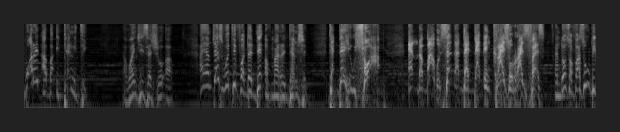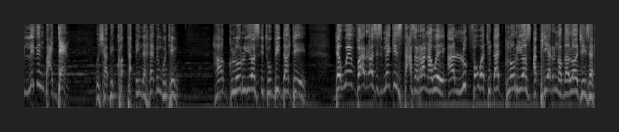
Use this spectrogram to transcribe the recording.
worried about eternity. And when Jesus show up, I am just waiting for the day of my redemption. The day he will show up. And the Bible said that the dead in Christ will rise first. And those of us who will be living by then, we shall be caught up in the heaven with him. How glorious it will be that day. The way virus is making stars run away, I look forward to that glorious appearing of the Lord Jesus.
